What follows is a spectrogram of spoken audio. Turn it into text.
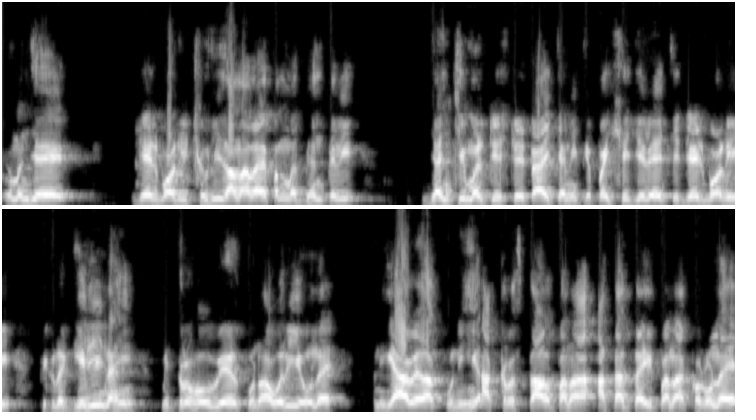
म्हणजे डेड बॉडी ठेवली जाणार आहे पण मध्यंतरी ज्यांची मल्टीस्टेट आहे त्यांनी ते पैसे दिले ती डेड बॉडी तिकडं गेली नाही. मित्र हो वेळ कुणावरही येऊ नये. आणि यावेळा कुणीही आक्रस्ताळपणा आताताईपणा करू नये.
